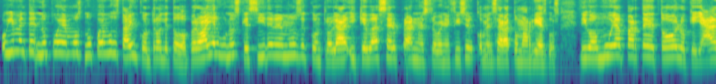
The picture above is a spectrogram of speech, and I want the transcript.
Obviamente no podemos, no podemos estar en control de todo, pero hay algunos que sí debemos de controlar y que va a ser para nuestro beneficio el comenzar a tomar riesgos. Digo, muy aparte de todo lo que ya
